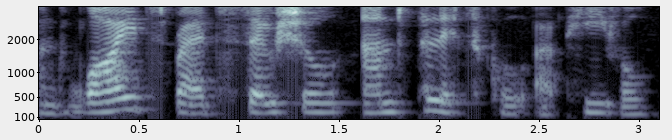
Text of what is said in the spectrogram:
and widespread social and political upheaval.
